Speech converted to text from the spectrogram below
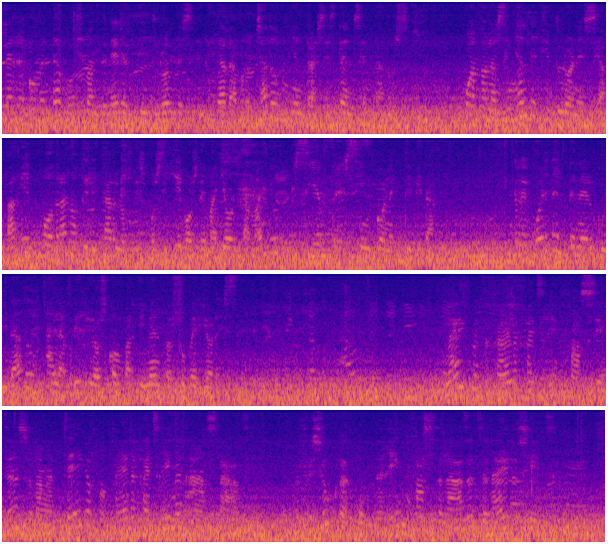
Les recomendamos mantener el cinturón de seguridad abrochado mientras estén sentados. Cuando la señal de cinturones se apague, podrán utilizar los dispositivos de mayor tamaño siempre sin conectividad. Recuerden tener cuidado al abrir los compartimentos superiores. Blijf met de veiligheidsring vastzitten zolang het teken van veiligheidsriemen aanstaat. We verzoeken om de riem vast te laten terwijl u zit.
